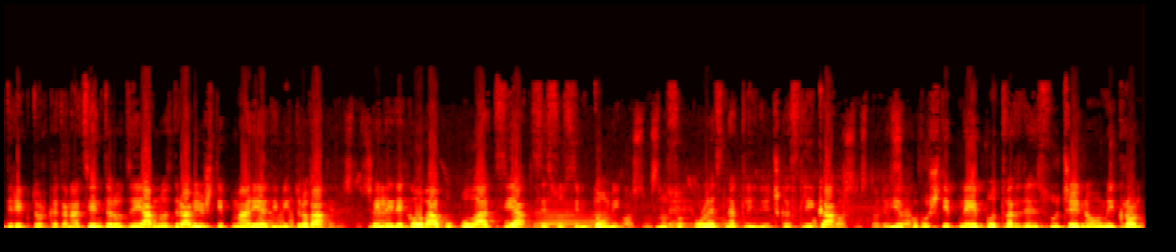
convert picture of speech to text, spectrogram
Директорката на Центарот за јавно здравје Штип Марија Димитрова вели дека оваа популација се со симптоми, но со полесна клиничка слика. Иако во Штип не е потврден случај на Омикрон,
